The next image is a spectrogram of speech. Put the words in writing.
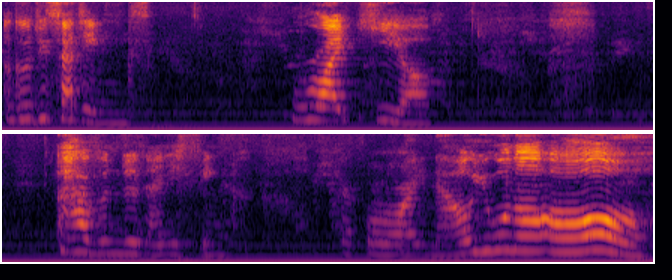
and go to settings right here. I haven't done anything right now. You wanna oh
